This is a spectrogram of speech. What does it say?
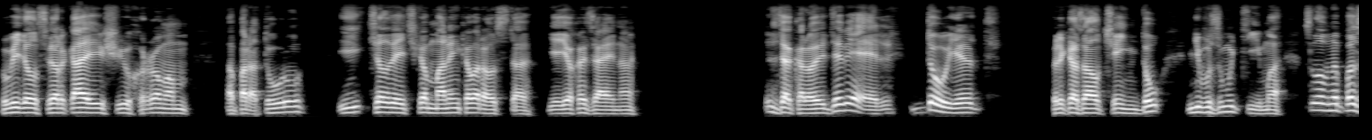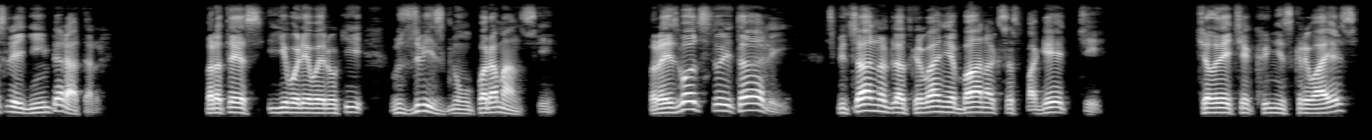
увидел сверкающую хромом аппаратуру и человечка маленького роста, ее хозяина. «Закрой дверь, дует», — приказал Чэнь-Ду невозмутимо, словно последний император. Протез его левой руки взвизгнул по-романски. Производство Италии, специально для открывания банок со спагетти. Человечек, не скрываясь,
